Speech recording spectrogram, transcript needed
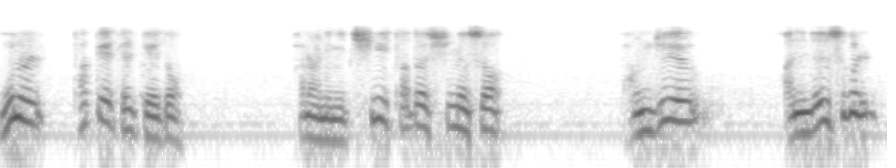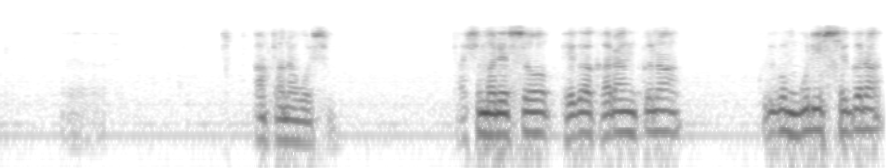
문을 닫게 될 때에도 하나님이 친히 닫으시면서 방주의 안전석을 어, 나타나고 있습니다. 다시 말해서 배가 가라앉거나 그리고 물이 새거나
